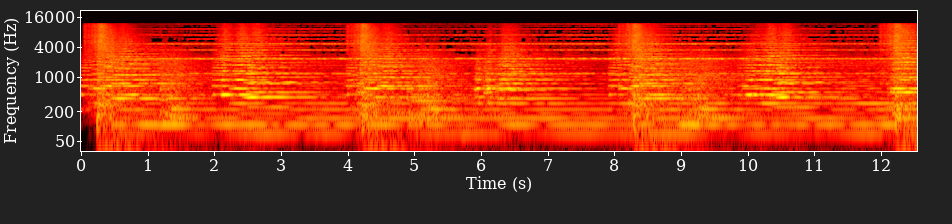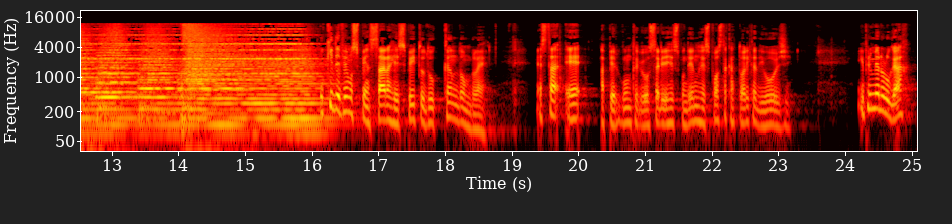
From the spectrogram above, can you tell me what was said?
O que devemos pensar a respeito do candomblé? Esta é a pergunta que eu gostaria de responder no Resposta Católica de hoje. Em primeiro lugar,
